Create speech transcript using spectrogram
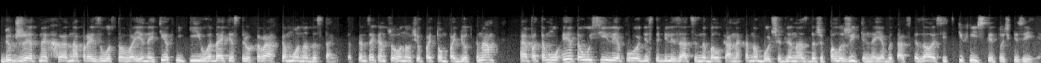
бюджетных на производство военной техники и угадайте с трех раз, кому она достанется. В конце концов, оно все потом пойдет к нам. Потому это усилие по дестабилизации на Балканах, оно больше для нас даже положительно, я бы так сказал, с технической точки зрения.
